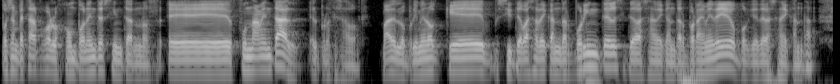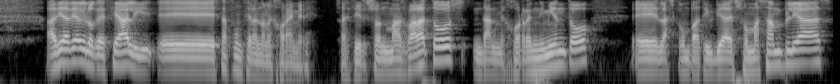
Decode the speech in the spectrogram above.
pues empezar por los componentes internos. Eh, fundamental, el procesador. ¿vale? Lo primero que si te vas a decantar por Intel, si te vas a decantar por AMD o por qué te vas a decantar. A día de hoy, lo que decía Ali, eh, está funcionando mejor AMD. Es decir, son más baratos, dan mejor rendimiento, eh, las compatibilidades son más amplias,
